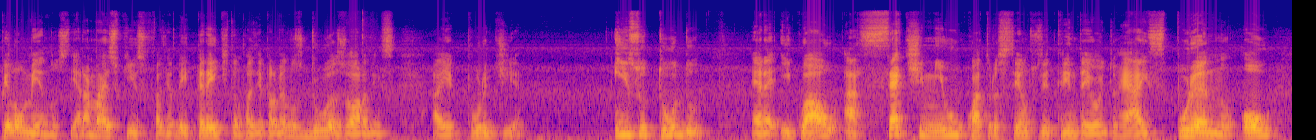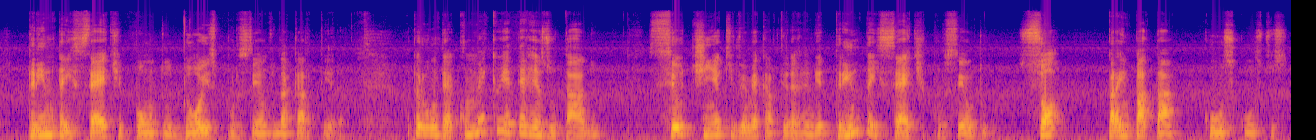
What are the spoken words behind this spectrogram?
pelo menos. E era mais do que isso, fazia day trade, então fazia pelo menos duas ordens aí por dia. Isso tudo era igual a R$ 7.438 por ano, ou 37,2% da carteira. A pergunta é, como é que eu ia ter resultado se eu tinha que ver minha carteira render 37% só para empatar com os custos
